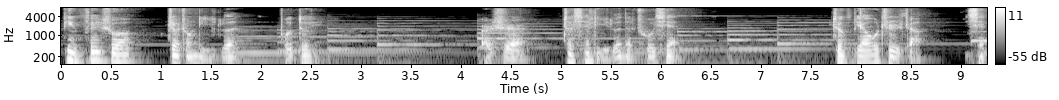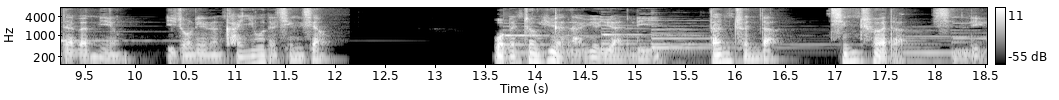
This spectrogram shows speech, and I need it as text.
并非说这种理论不对，而是这些理论的出现，正标志着现代文明一种令人堪忧的倾向。我们正越来越远离单纯的、清澈的。心灵，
